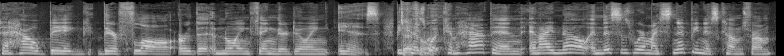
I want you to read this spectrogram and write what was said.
to how big their flaw or the annoying thing they're doing is. Because Definitely. what can happen, and I know, and this is where my snippiness comes from,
